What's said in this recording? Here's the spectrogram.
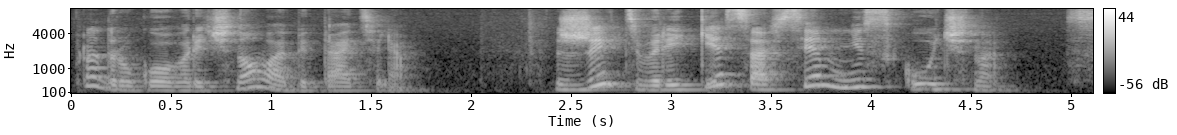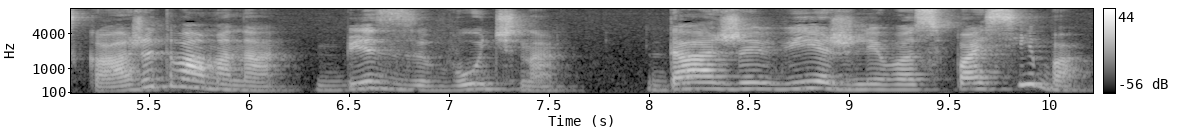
про другого речного обитателя. Жить в реке совсем не скучно, скажет вам она беззвучно. Даже вежливо спасибо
